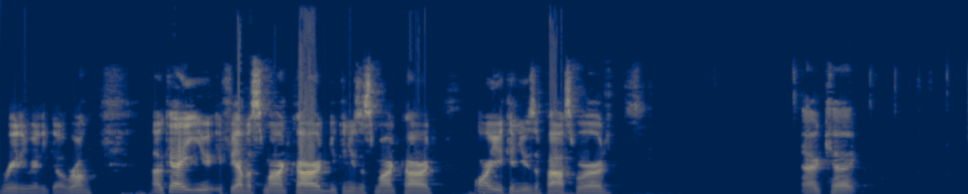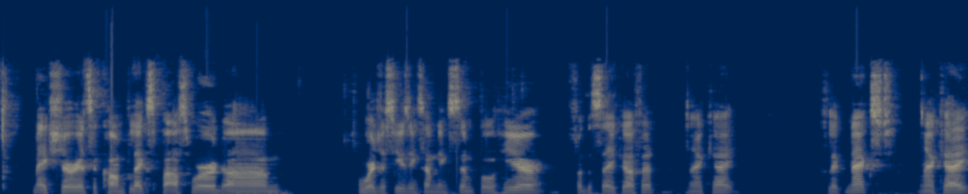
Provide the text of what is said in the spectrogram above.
really, really go wrong. Okay, you, if you have a smart card, you can use a smart card or you can use a password. Okay, make sure it's a complex password. Um, we're just using something simple here for the sake of it. Okay, click next. Okay,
